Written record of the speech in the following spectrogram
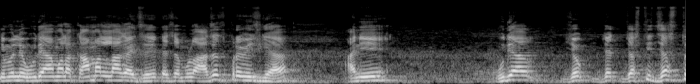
ते म्हणले उद्या आम्हाला कामाला लागायचं आहे त्याच्यामुळं आजच प्रवेश घ्या आणि उद्या ज ज जास्तीत जास्त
